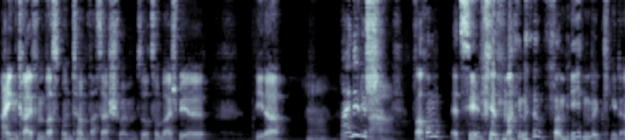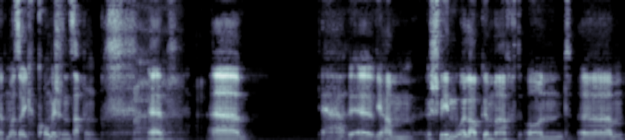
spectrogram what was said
eingreifen, was unterm Wasser schwimmt. So zum Beispiel wieder Mhm. meine Geschichte. Ah, Warum erzählen mir meine Familienmitglieder immer solche komischen Sachen? Äh, Ähm, ja, äh, wir haben Schwedenurlaub gemacht und ähm,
